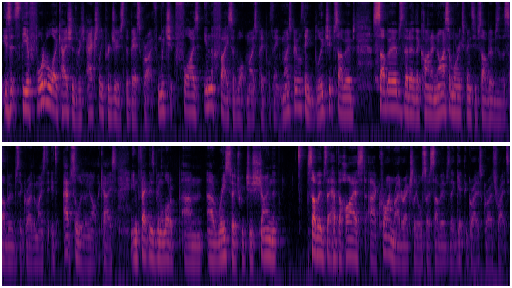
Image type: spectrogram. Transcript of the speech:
is it's the affordable locations which actually produce the best growth, which flies in the face of what most people think. Most people think blue chip suburbs, suburbs that are the kind of nicer, more expensive suburbs are the suburbs that grow the most. It's absolutely not the case. In fact, there's been a lot of um, uh, research which has shown that suburbs that have the highest uh, crime rate are actually also suburbs that get the greatest growth rates.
